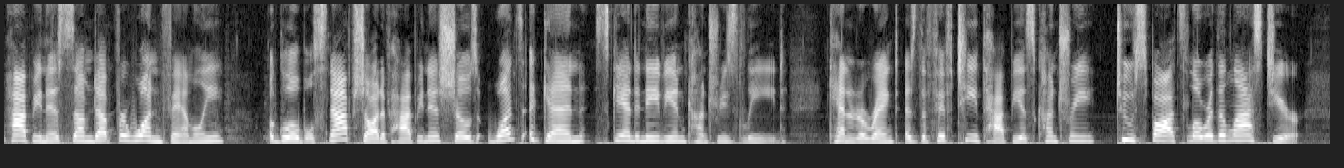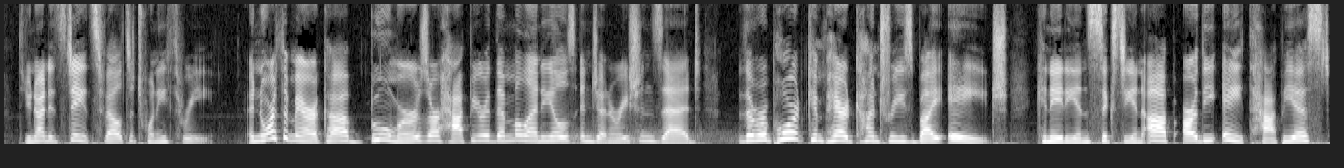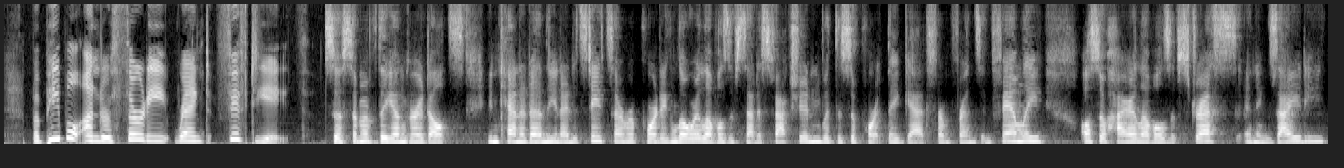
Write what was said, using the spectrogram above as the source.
Happiness summed up for one family. A global snapshot of happiness shows once again Scandinavian countries lead. Canada ranked as the 15th happiest country, two spots lower than last year. The United States fell to 23. In North America, boomers are happier than millennials and Generation Z. The report compared countries by age. Canadians 60 and up are the eighth happiest, but people under 30 ranked 58th. So, some of the younger adults in Canada and the United States are reporting lower levels of satisfaction with the support they get from friends and family, also higher levels of stress and anxiety.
